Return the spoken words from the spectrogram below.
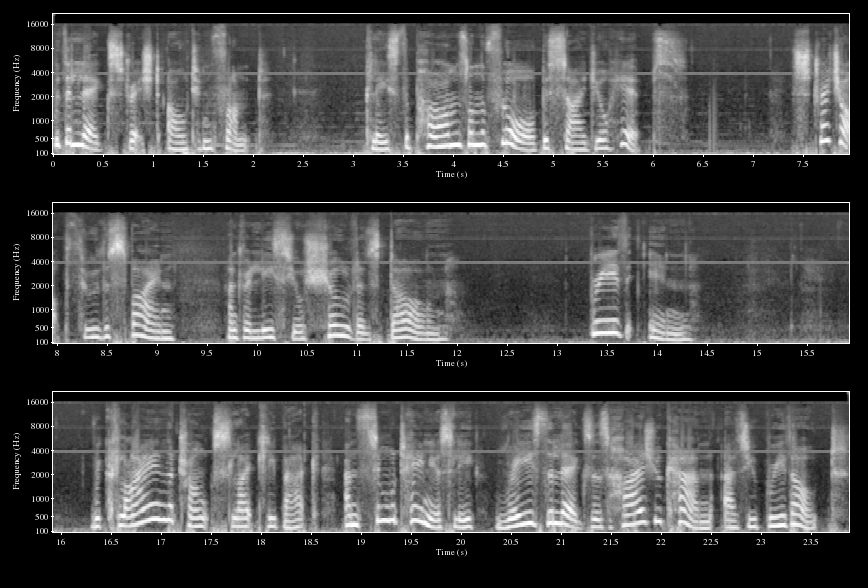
with the legs stretched out in front. Place the palms on the floor beside your hips. Stretch up through the spine and release your shoulders down. Breathe in. Recline the trunk slightly back and simultaneously raise the legs as high as you can as you breathe out.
